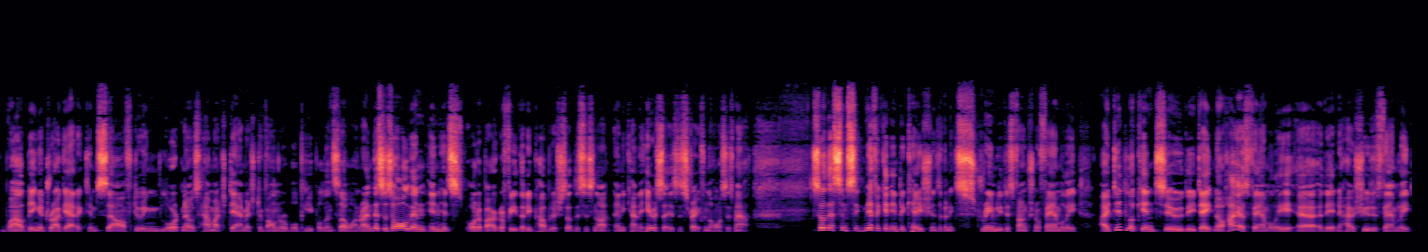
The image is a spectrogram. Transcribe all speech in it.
while being a drug addict himself, doing Lord knows how much damage to vulnerable people and so on, right? And this is all in, in his autobiography that he published. So this is not any kind of hearsay. This is straight from the horse's mouth. So there's some significant indications of an extremely dysfunctional family. I did look into the Dayton, Ohio's family, uh, the Dayton, Ohio shooters family.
